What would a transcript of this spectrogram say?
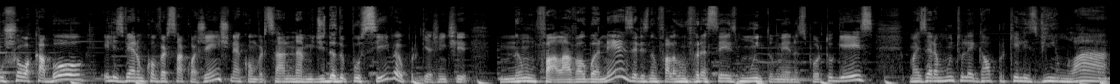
O show acabou, eles vieram conversar com a gente, né? Conversar na medida do possível, porque a gente não falava albanês, eles não falavam francês, muito menos português, mas era muito legal porque eles vinham lá,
